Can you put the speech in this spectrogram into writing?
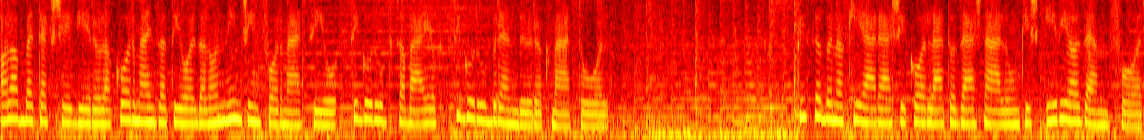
Alapbetegségéről a kormányzati oldalon nincs információ, szigorúbb szabályok, szigorúbb rendőrök mától. Küszöbön a kiárási korlátozás nálunk is, írja az M4.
